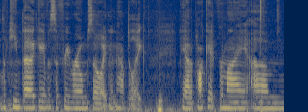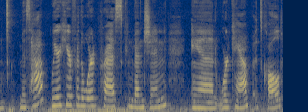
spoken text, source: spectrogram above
La Quinta gave us a free room so I didn't have to like pay out of pocket for my um, mishap. We are here for the WordPress convention and WordCamp it's called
